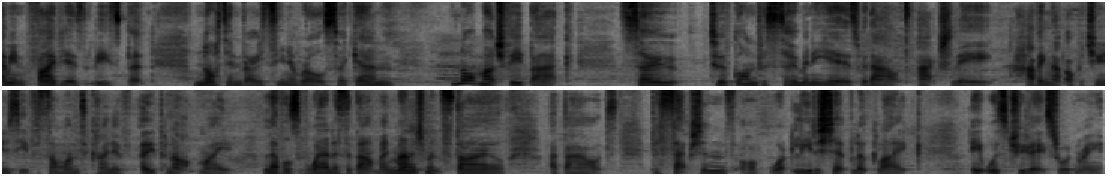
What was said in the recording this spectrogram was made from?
I mean, five years at least, but not in very senior roles. So, again, not much feedback. So, to have gone for so many years without actually having that opportunity for someone to kind of open up my levels of awareness about my management style, about perceptions of what leadership looked like, it was truly extraordinary.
